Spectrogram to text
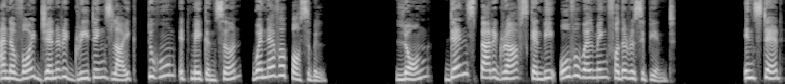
and avoid generic greetings like To whom it may concern whenever possible. Long, dense paragraphs can be overwhelming for the recipient. Instead,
